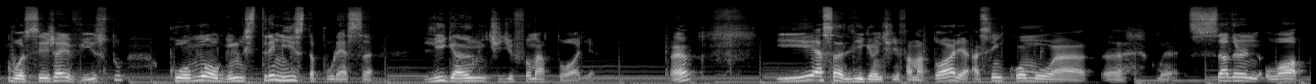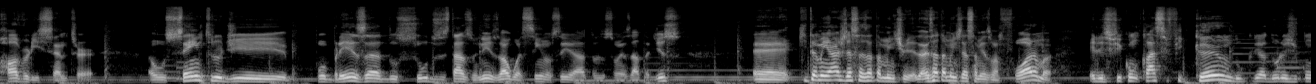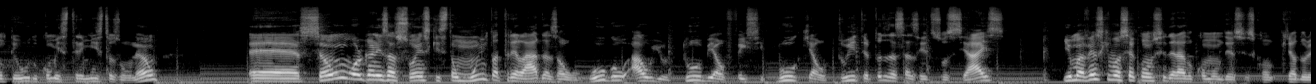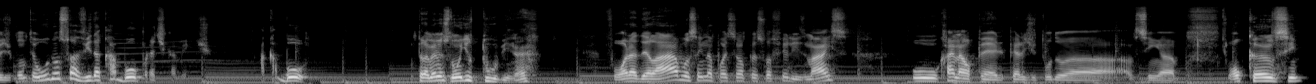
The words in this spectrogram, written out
você já é visto como alguém extremista por essa liga antidifamatória. Né? E essa liga antidifamatória, assim como a, a é? Southern Law Poverty Center, o Centro de Pobreza do Sul dos Estados Unidos, algo assim, não sei a tradução exata disso, é, que também age dessa exatamente, exatamente dessa mesma forma, eles ficam classificando criadores de conteúdo como extremistas ou não. É, são organizações que estão muito atreladas ao Google, ao YouTube, ao Facebook, ao Twitter, todas essas redes sociais. E uma vez que você é considerado como um desses criadores de conteúdo, a sua vida acabou praticamente. Acabou. Pelo menos no YouTube, né? Fora de lá, você ainda pode ser uma pessoa feliz, mas o canal perde, perde todo a, assim, a, o alcance.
